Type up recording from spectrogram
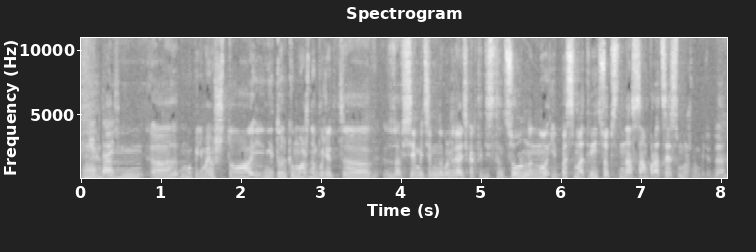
Медаль. А, м, э, Мы понимаем, что не только можно будет за всем этим наблюдать как-то дистанционно, но и посмотреть, собственно, на сам процесс можно будет, да?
